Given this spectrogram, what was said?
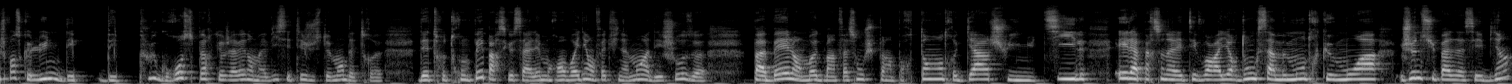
je pense que l'une des, plus grosses peurs que j'avais dans ma vie, c'était justement d'être trompée parce que ça allait me renvoyer en fait finalement à des choses pas belles en mode ben de toute façon je suis pas importante, regarde, je suis inutile et la personne a été voir ailleurs donc ça me montre que moi je ne suis pas assez bien.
